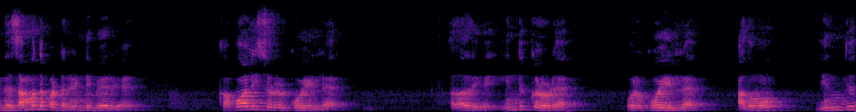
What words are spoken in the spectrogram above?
இந்த சம்மந்தப்பட்ட ரெண்டு பேர் கபாலீஸ்வரர் கோயிலில் அதாவது இந்துக்களோட ஒரு கோயிலில் அதுவும் இந்து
